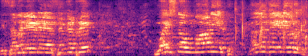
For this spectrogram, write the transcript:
ഈ സമരയുടെ സെക്രട്ടറി വൈഷ്ണവ് മാണിയത്ത് നല്ല കൈയടി കൊടുക്കും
